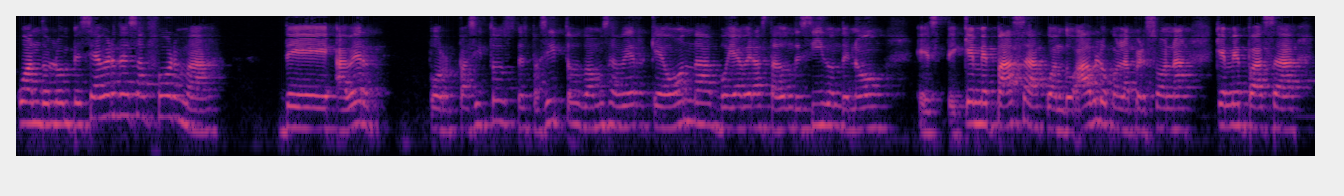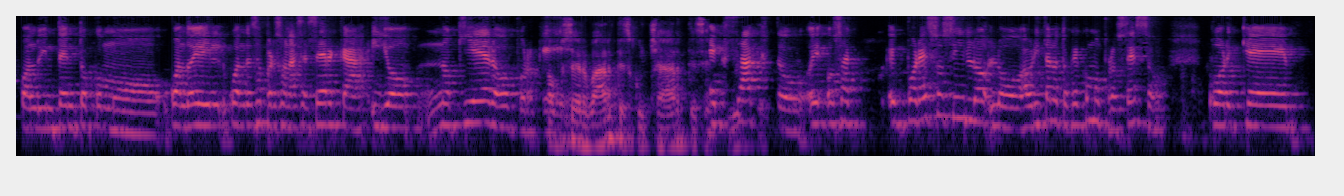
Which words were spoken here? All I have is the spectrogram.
cuando lo empecé a ver de esa forma, de, a ver, por pasitos, despacitos, vamos a ver qué onda, voy a ver hasta dónde sí, dónde no, este, qué me pasa cuando hablo con la persona, qué me pasa cuando intento como, cuando, él, cuando esa persona se acerca y yo no quiero porque... Observarte, escucharte. Exacto, eh, o sea, eh, por eso sí lo, lo, ahorita lo toqué como proceso, porque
